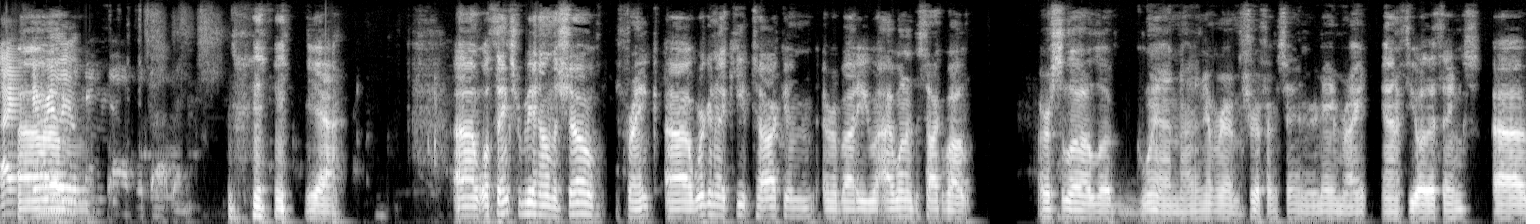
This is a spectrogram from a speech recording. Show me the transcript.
I, I really um, like that with that one. yeah. Uh, well, thanks for being on the show, Frank. Uh, we're going to keep talking, everybody. I wanted to talk about Ursula Le Guin. I never am sure if I'm saying your name right, and a few other things. Uh,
